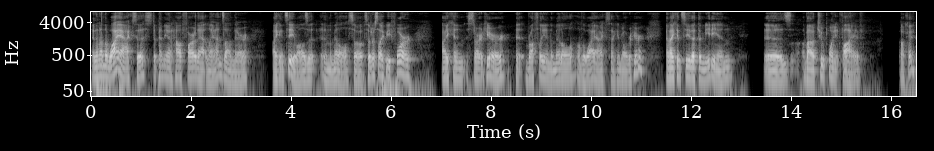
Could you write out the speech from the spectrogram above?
And then on the y-axis, depending on how far that lands on there, I can see, well, is it in the middle? So, so just like before, I can start here, eh, roughly in the middle of the y-axis, I can go over here, and I can see that the median is about 2.5. Okay,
